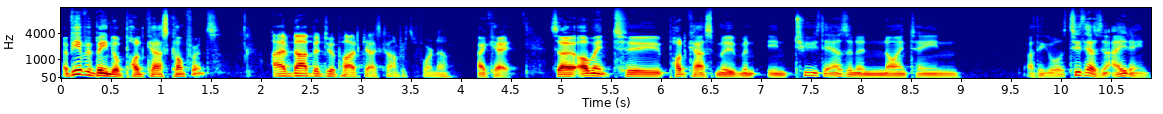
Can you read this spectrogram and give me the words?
have you ever been to a podcast conference? I've not been to a podcast conference before. No. Okay, so I went to Podcast Movement in 2019. I think it was 2018.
